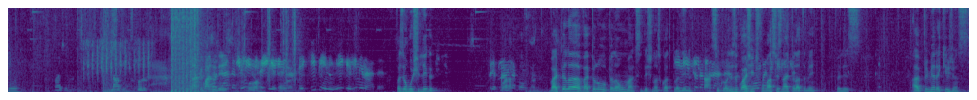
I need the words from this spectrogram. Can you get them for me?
Boa. Mais um. Não, tem escuro. Sniper base deles. Boa. Equipe inimiga eliminada. Fazer um rush liga. Bora. Vai pela, vai pelo, pela 1, Max. e Deixa nós quatro pela liga. Tá. Sincroniza com a gente, fumaça o sniper lá também. Beleza. Abre o primeiro aqui, Jans.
